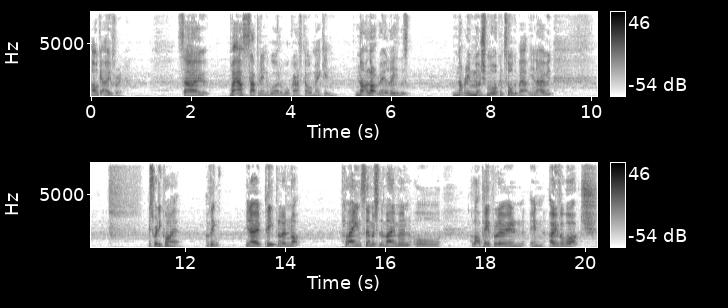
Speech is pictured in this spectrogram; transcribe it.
I'll get over it. So, what else is happening in the world of Warcraft gold making? Not a lot, really. There's not really much more I can talk about. You know, it's really quiet. I think, you know, people are not playing so much at the moment, or a lot of people are in, in Overwatch,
